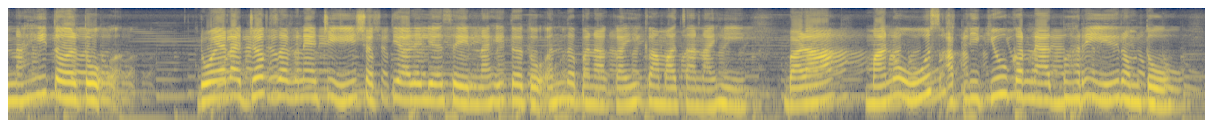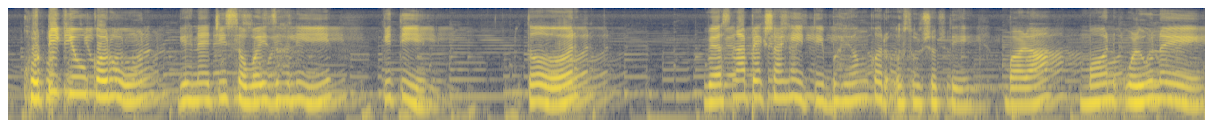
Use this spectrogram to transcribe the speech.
नाही तर तो डोळ्याला जग जगण्याची शक्ती आलेली असेल नाही तर तो अंधपणा काही कामाचा नाही. बाळा माणूस आपली क्यू करण्यात भारी रमतो. खोटी क्यू करून घेण्याची सवय झाली किती? तर व्यसनापेक्षाही ती भयंकर असू शकते. बाळा मन वळू नये.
